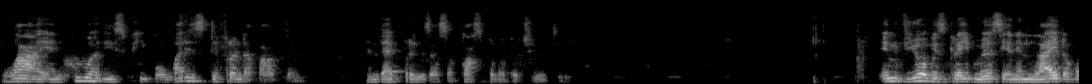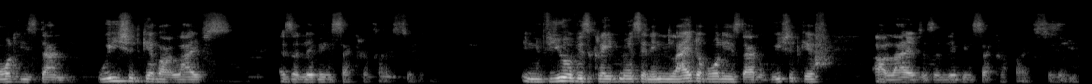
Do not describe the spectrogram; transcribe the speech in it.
why and who are these people? What is different about them? And that brings us a gospel opportunity. In view of his great mercy and in light of all he's done, we should give our lives as a living sacrifice to him. In view of his great mercy and in light of all he's done, we should give our lives as a living sacrifice to him.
